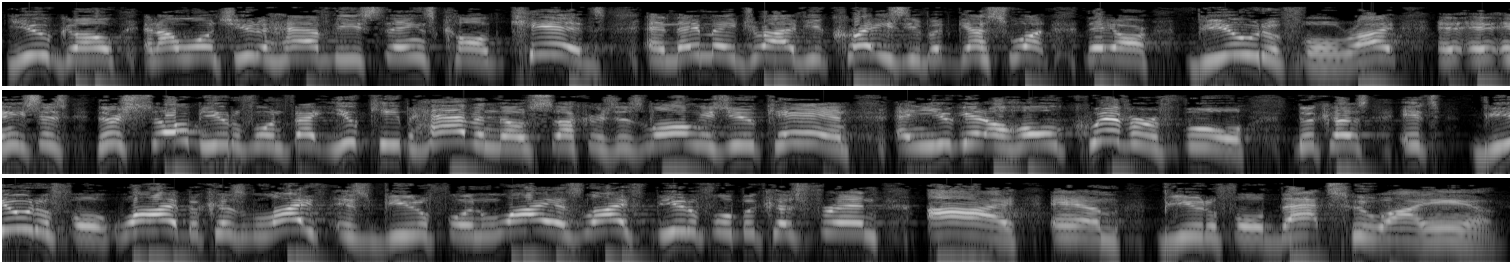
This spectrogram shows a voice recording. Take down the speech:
you go and I want you to have these things called kids and they may drive you crazy, but guess what? They are beautiful, right? And, and, and he says, they're so beautiful. In fact, you keep having those suckers as long as you can and you get a whole quiver full because it's beautiful. Why? Because life is beautiful. And why is life beautiful? Because friend, I am beautiful. That's who I am.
